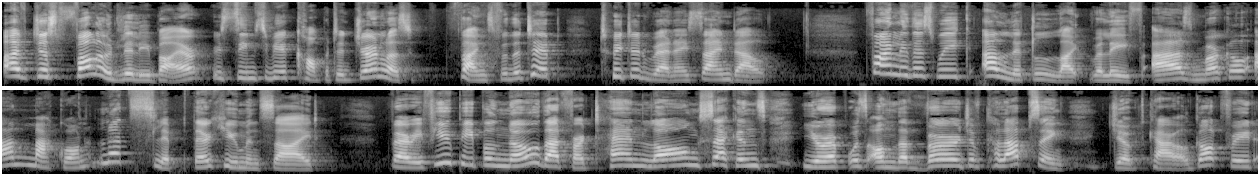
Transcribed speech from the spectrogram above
I've just followed Lili Bayer, who seems to be a competent journalist. Thanks for the tip, tweeted Rene Seindel. Finally, this week, a little light relief as Merkel and Macron let slip their human side. Very few people know that for 10 long seconds, Europe was on the verge of collapsing, joked Carol Gottfried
